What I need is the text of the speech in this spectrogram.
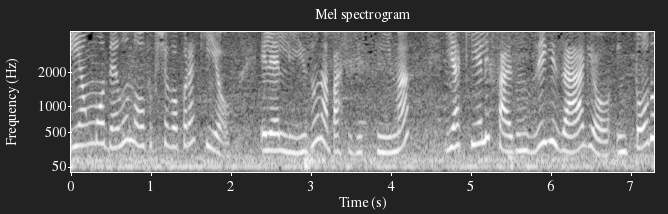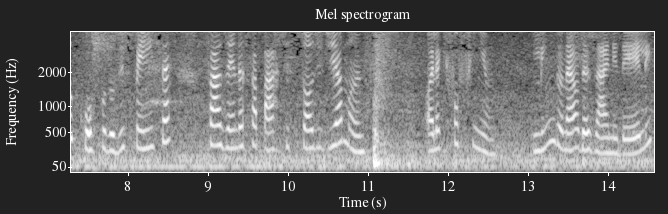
E é um modelo novo que chegou por aqui, ó. Ele é liso na parte de cima e aqui ele faz um zigue-zague, ó, em todo o corpo do dispenser, fazendo essa parte só de diamantes. Olha que fofinho. Lindo, né, o design dele.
